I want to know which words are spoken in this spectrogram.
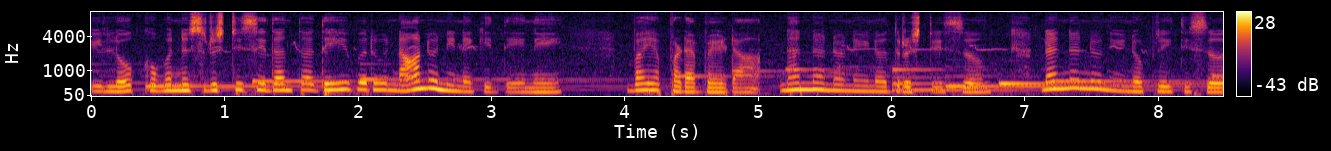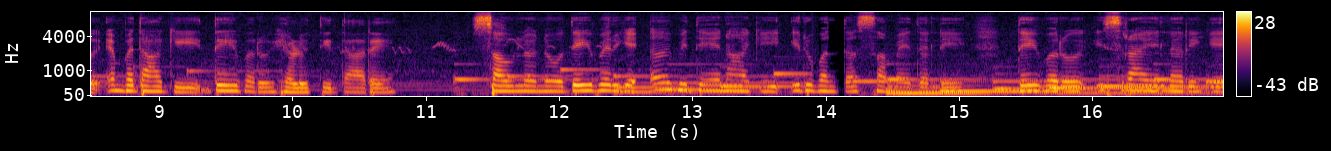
ಈ ಲೋಕವನ್ನು ಸೃಷ್ಟಿಸಿದಂಥ ದೇವರು ನಾನು ನಿನಗಿದ್ದೇನೆ. ಭಯಪಡಬೇಡ. ನನ್ನನ್ನು ನೀನು ದೃಷ್ಟಿಸು, ನನ್ನನ್ನು ನೀನು ಪ್ರೀತಿಸು ಎಂಬುದಾಗಿ ದೇವರು ಹೇಳುತ್ತಿದ್ದಾರೆ. ಸೌಲನು ದೇವರಿಗೆ ಅವಿಧೇಯನಾಗಿ ಇರುವಂಥ ಸಮಯದಲ್ಲಿ ದೇವರು ಇಸ್ರಾಯೇಲರಿಗೆ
